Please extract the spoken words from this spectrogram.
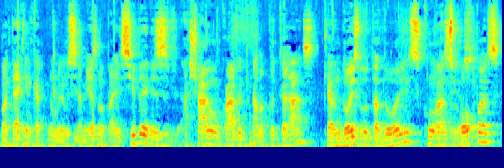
Uma técnica, não me lembro se é a mesma, parecida, eles acharam o quadro que estava por trás, que eram dois lutadores com as isso. roupas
